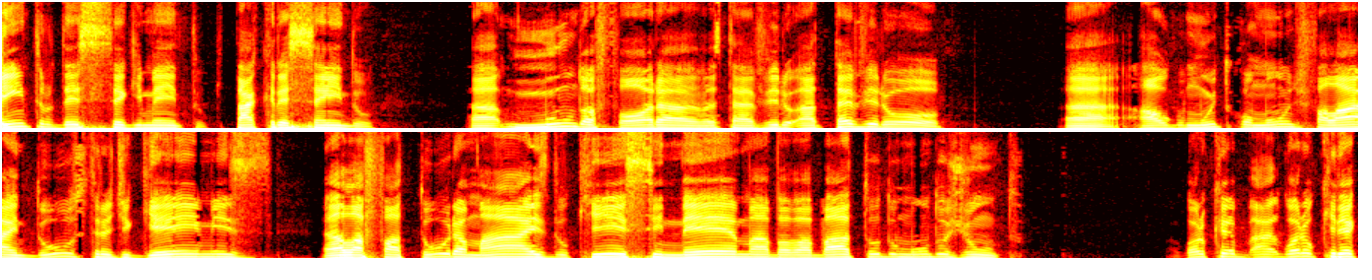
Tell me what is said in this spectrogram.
dentro desse segmento que está crescendo uh, mundo afora, até virou, até virou uh, algo muito comum de falar, a indústria de games, ela fatura mais do que cinema, bababá, todo mundo junto. Agora, agora eu queria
